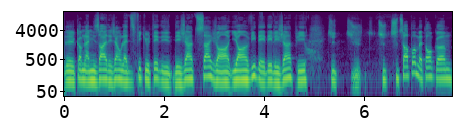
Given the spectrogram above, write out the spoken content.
euh, comme la misère des gens ou la difficulté des, des gens. Tu sens qu'il a envie d'aider les gens, puis tu, tu, tu, tu te sens pas, mettons, comme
